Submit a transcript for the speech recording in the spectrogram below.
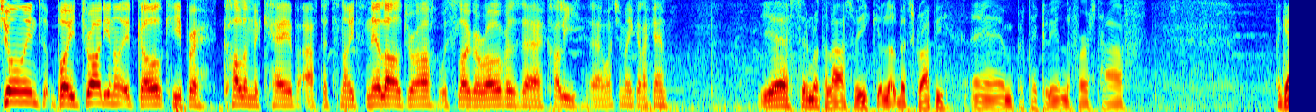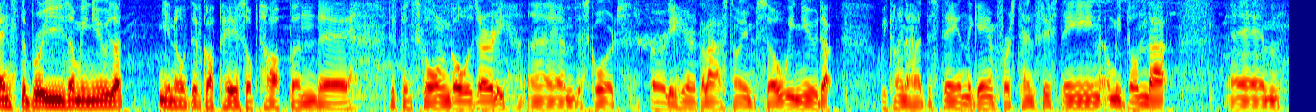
Joined by Drogheda United goalkeeper Colin McCabe after tonight's nil-all draw with Sligo Rovers. Uh, uh, what do you make of that game? Yeah, similar to last week, a little bit scrappy, um, particularly in the first half. Against the breeze, and we knew that you know they've got pace up top and uh, they've been scoring goals early. Um, they scored early here the last time, so we knew that we kind of had to stay in the game first 10-15, and we done that. Um,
